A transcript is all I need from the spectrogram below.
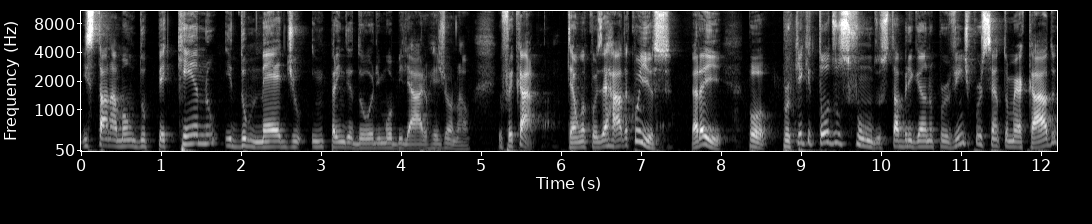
está na mão do pequeno e do médio empreendedor imobiliário regional. Eu falei, cara, tem alguma coisa errada com isso. Peraí, pô, por que, que todos os fundos estão tá brigando por 20% do mercado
